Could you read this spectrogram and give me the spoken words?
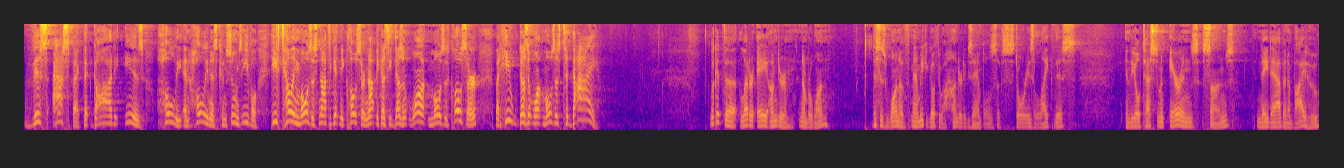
this aspect that God is holy and holiness consumes evil. He's telling Moses not to get any closer, not because he doesn't want Moses closer, but he doesn't want Moses to die. Look at the letter A under number one. This is one of, man, we could go through a hundred examples of stories like this in the Old Testament. Aaron's sons, Nadab and Abihu,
